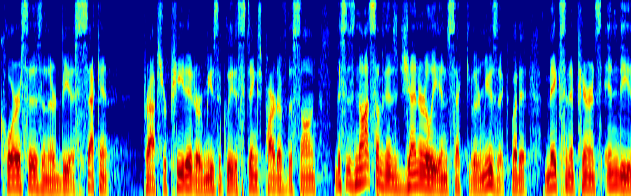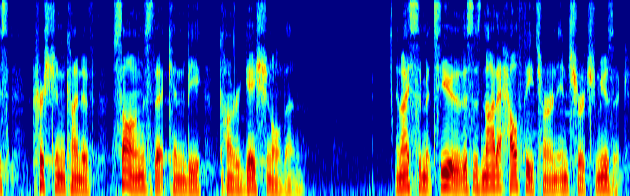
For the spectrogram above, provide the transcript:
choruses, and there'd be a second, perhaps repeated or musically distinct part of the song. This is not something that's generally in secular music, but it makes an appearance in these Christian kind of songs that can be congregational then. And I submit to you that this is not a healthy turn in church music.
